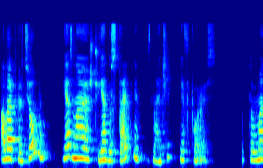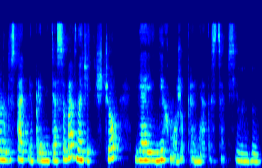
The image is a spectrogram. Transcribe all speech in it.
але при цьому я знаю, що я достатня, значить, я впораюсь. Тобто в мене достатньо прийняття себе, значить, що я і їх можу прийняти з цим всім.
